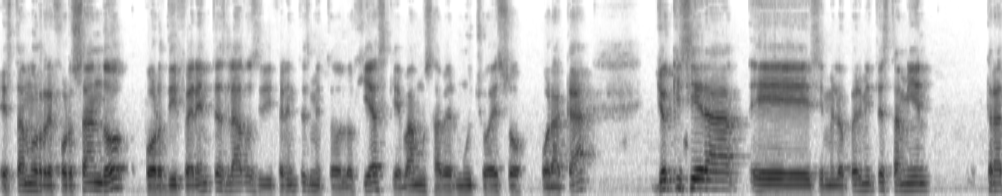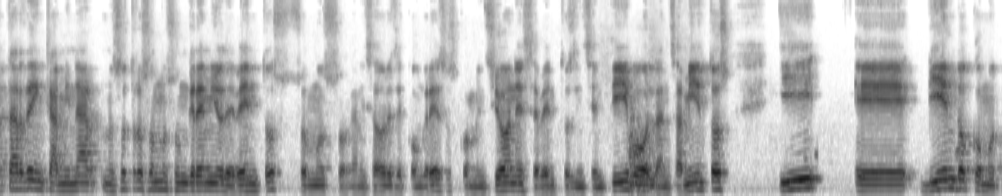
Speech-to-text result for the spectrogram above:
estamos reforzando por diferentes lados y diferentes metodologías que vamos a ver mucho eso por acá. Yo quisiera, eh, si me lo permites también, tratar de encaminar, nosotros somos un gremio de eventos, somos organizadores de congresos, convenciones, eventos de incentivo, lanzamientos y eh, viendo como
